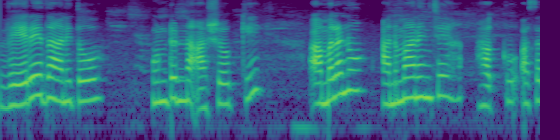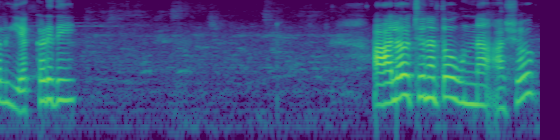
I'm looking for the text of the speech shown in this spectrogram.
వేరే దానితో ఉంటున్న అశోక్కి అమలను అనుమానించే హక్కు అసలు ఎక్కడిది? ఆలోచనతో ఉన్న అశోక్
